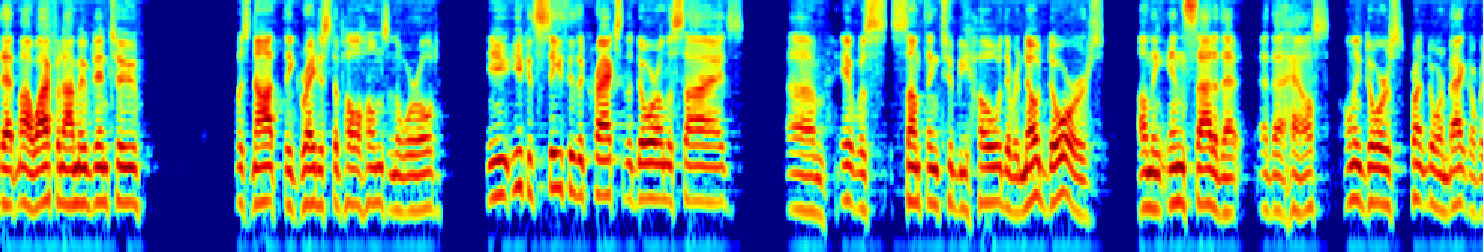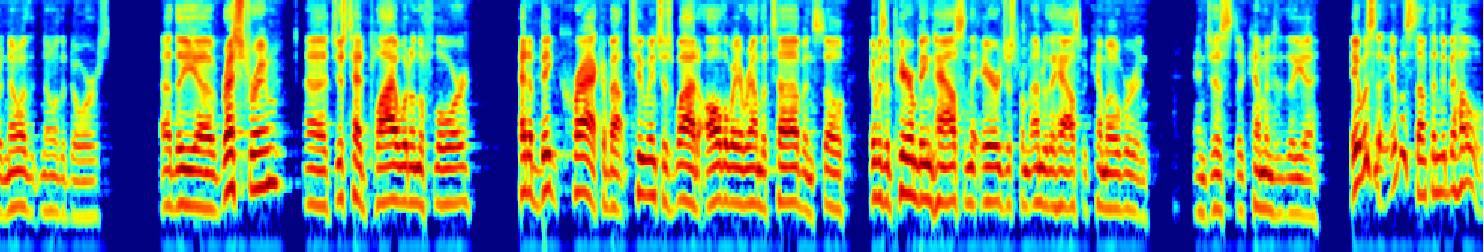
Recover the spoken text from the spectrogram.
that my wife and I moved into was not the greatest of all homes in the world. You, you could see through the cracks of the door on the sides. Um, it was something to behold. There were no doors on the inside of that, of that house, only doors, front door and back door, but no other, no other doors. Uh, the uh, restroom uh, just had plywood on the floor, had a big crack about two inches wide all the way around the tub, and so it was a pier and beam house, and the air just from under the house would come over and, and just uh, come into the. Uh, it was a, it was something to behold.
